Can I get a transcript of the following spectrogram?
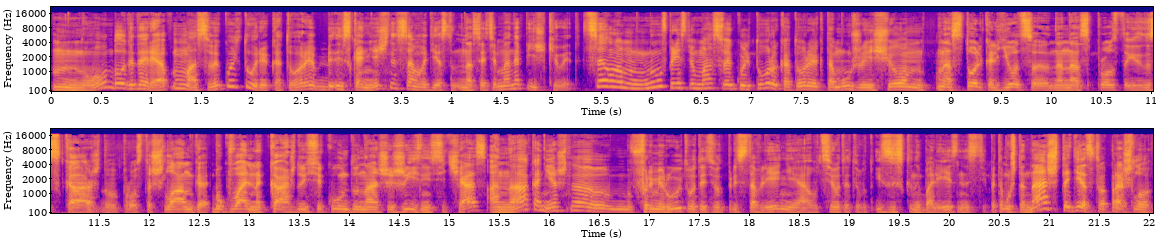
Ну, благодаря массовой культуре, которая бесконечно с самого детства нас этим напичкивает. В целом, ну, в принципе, массовая культура, которая к тому же еще настолько льется на нас просто из каждого просто шланга, буквально каждую секунду нашей жизни сейчас, она, конечно, формирует вот эти вот представления о вот все вот этой вот изысканной болезненности, потому что наше-то детство прошло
